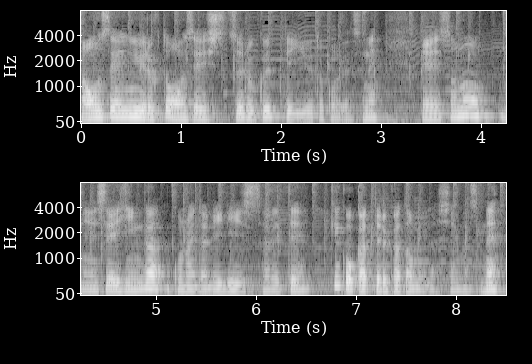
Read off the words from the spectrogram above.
まあ、音声入力と音声出力っていうところですね。え、その製品がこの間リリースされて、結構買ってる方もいらっしゃいますね。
